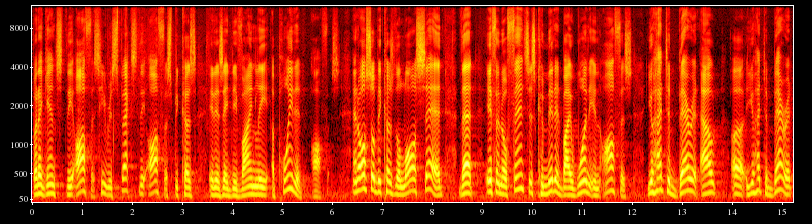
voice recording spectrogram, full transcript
but against the office. He respects the office because it is a divinely appointed office. And also because the law said that if an offense is committed by one in office, you had to bear it out, uh, you had to bear it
